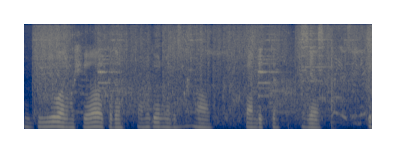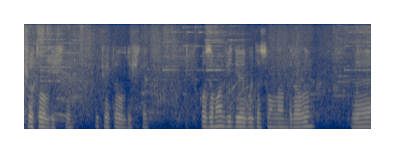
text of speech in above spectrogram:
büyüğü varmış ya arkada. Onu görmedim. Aa, ben bittim. Güzel. Bu kötü oldu işte. Bu kötü oldu işte. O zaman videoyu burada sonlandıralım ve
